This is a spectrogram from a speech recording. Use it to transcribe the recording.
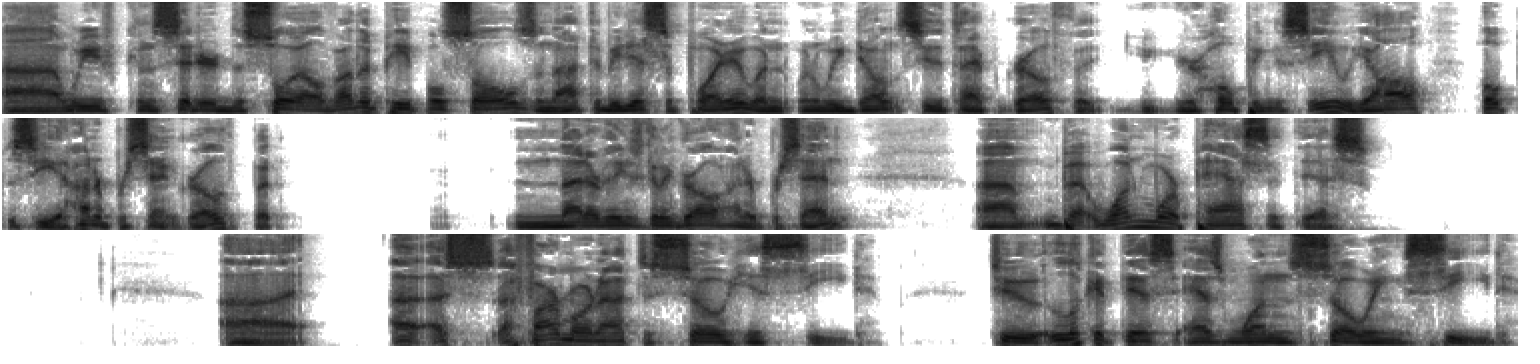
Uh, we've considered the soil of other people's souls and not to be disappointed when, when we don't see the type of growth that you're hoping to see. We all hope to see 100% growth, but not everything's going to grow 100%. Um, but one more pass at this. Uh, a, a, farmer out to sow his seed to look at this as one sowing seed.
